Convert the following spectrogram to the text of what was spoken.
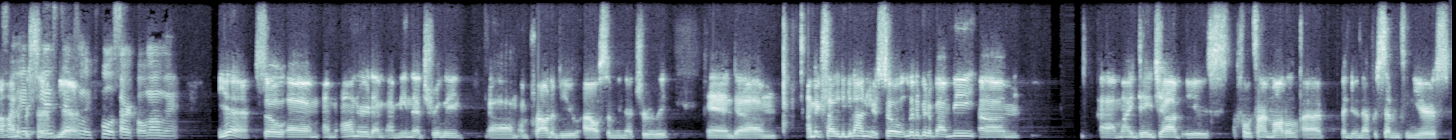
hundred percent. It's yeah. definitely full circle moment. Yeah. So um, I'm honored. I'm, i mean that truly. Um, I'm proud of you. I also mean that truly. And um, I'm excited to get on here. So a little bit about me. Um, uh, my day job is a full-time model. I've been doing that for 17 years.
